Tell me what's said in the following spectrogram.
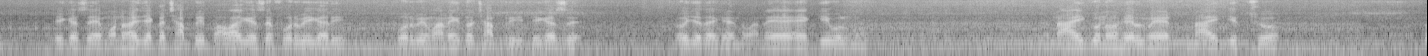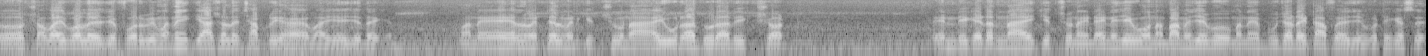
ঠিক আছে? মনে হয় যে একটা ছাপড়ি পাওয়া গেছে ফোর বি গাড়ি। ফোর বি মানেই তো ছাপড়ি, ঠিক আছে? ওই যে দেখেন মানে কি বলব? নাই কোনো হেলমেট, নাই কিচ্ছু। তো সবাই বলে যে ফোর বি মানে কি আসলে ছাপড়ি? হ্যাঁ ভাই, এই যে দেখেন। মানে হেলমেট টেলমেট কিচ্ছু নাই উড়া ধুরা রিক্সট ইন্ডিকেটার নাই, কিচ্ছু নাই। ডাইনে যাইবো না, বামে যাইবো মানে বুঝাটাই টাফ হয়ে যাইবো, ঠিক আছে?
